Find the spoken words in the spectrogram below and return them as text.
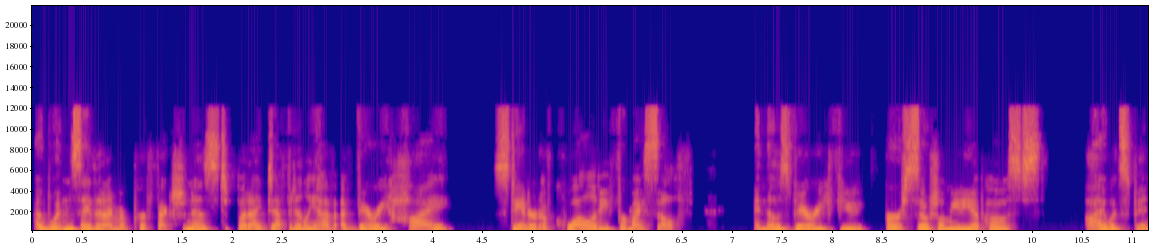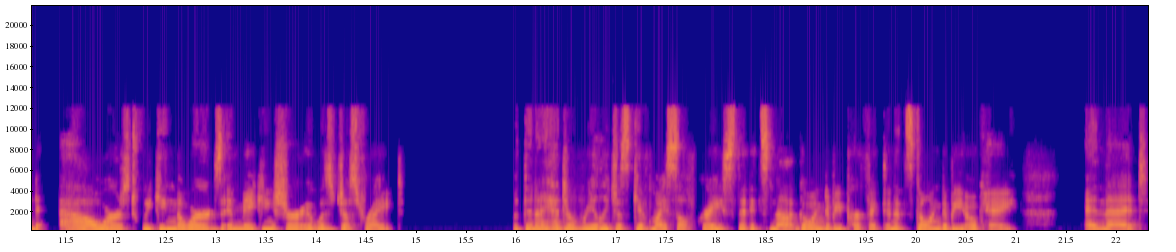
I wouldn't say that I'm a perfectionist, but I definitely have a very high standard of quality for myself. And those very few first social media posts, I would spend hours tweaking the words and making sure it was just right. But then I had to really just give myself grace that it's not going to be perfect and it's going to be okay. And that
